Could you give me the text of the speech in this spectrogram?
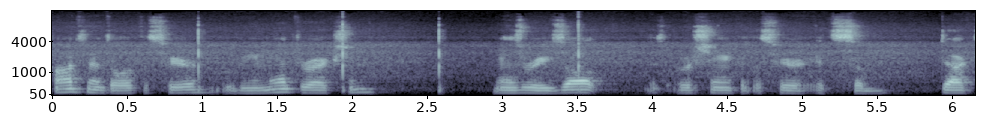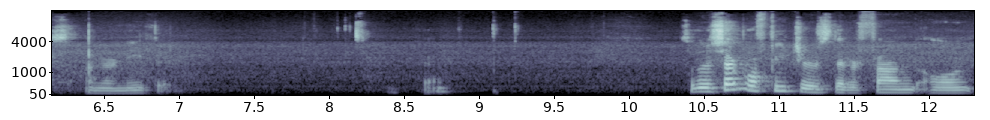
continental lithosphere, moving in that direction. And as a result, this oceanic lithosphere, it subducts underneath it. Okay. So there are several features that are found along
